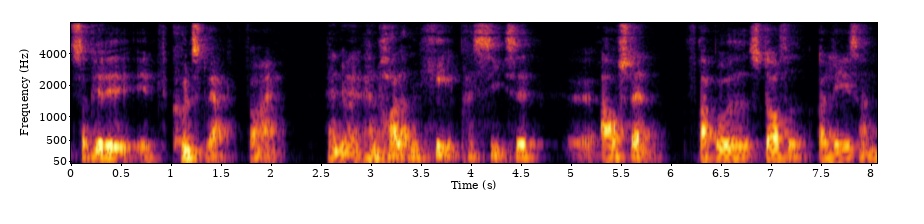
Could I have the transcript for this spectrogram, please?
så bliver det et kunstværk for mig. Han, Ja. ja. han holder den helt præcise øh, afstand fra både stoffet og læseren.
